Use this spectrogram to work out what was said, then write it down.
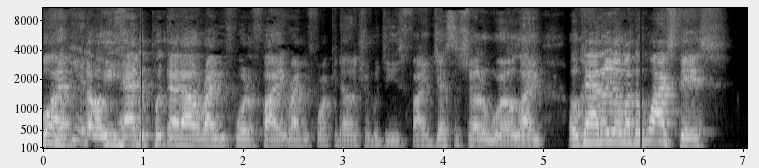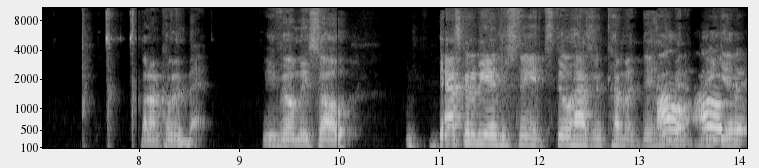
But no. you know, he had to put that out right before the fight, right before Canelo Triple G's fight, just to show the world, like, okay, I know you're about to watch this, but I'm coming back. You feel me? So that's going to be interesting. It still hasn't come. A, hasn't I, don't, I don't think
